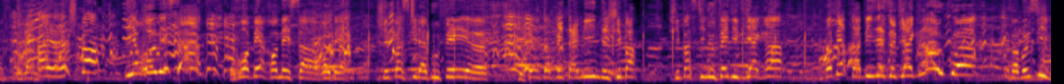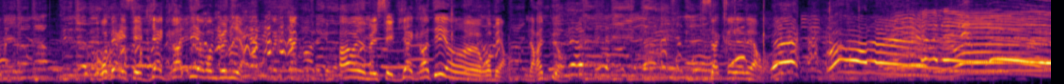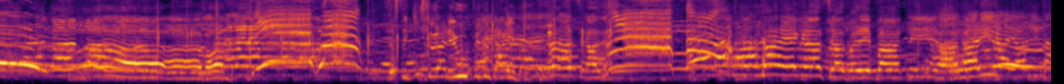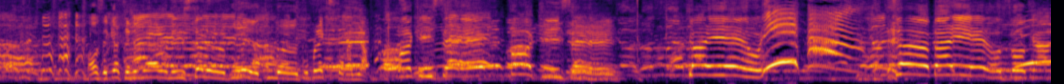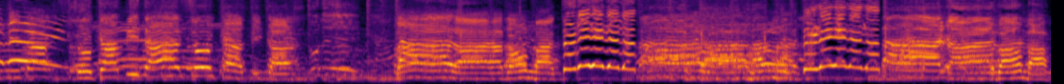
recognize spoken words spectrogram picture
Ah, la lâche pas. Il remet ça. Robert remet ça, Robert. Je sais pas ce qu'il a bouffé, euh, d'amphétamine, je sais pas. Je sais pas ce qu'il nous fait du Viagra. Robert, t'as un business de Viagra ou quoi? C'est pas possible. Robert, il s'est bien gratté avant de venir. Ah ouais, mais il s'est bien gratté, hein, Robert. Il arrête plus. Hein. Sacré les verbes. C'est qui ceux-là, les ouf et tout qui arrivent Ah, c'est la... Oh, c'est cas, c'est génial, on est les seuls bourrés de tout le complexe, on va dire. So capital, so capital, so capital. Ba la bomba. Bamba.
